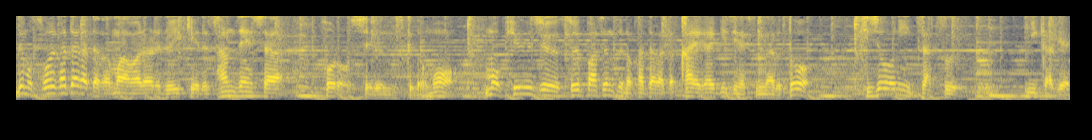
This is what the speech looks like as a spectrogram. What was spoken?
でもそういう方々がまあ我々累計で3000社フォローしてるんですけどももう90数パーセントの方々海外ビジネスになると非常に雑。いい加減。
